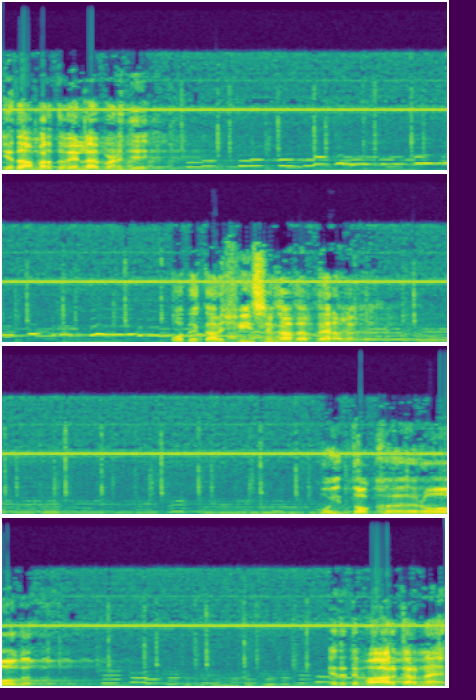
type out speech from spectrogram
ਜਿਹਦਾ ਅੰਮ੍ਰਿਤ ਵੇਲਾ ਬਣ ਜੇ, ਉਹਦੇ ਘਰ ਸ਼ਹੀਦ ਸਿੰਘਾਂ ਦਾ ਪਹਿਰਾ ਲੱਗੇ। ਕੋਈ ਦੁੱਖ, ਰੋਗ ਇਹਦੇ ਤੇ ਵਾਰ ਕਰਨਾ ਹੈ,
